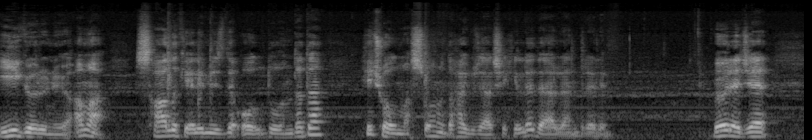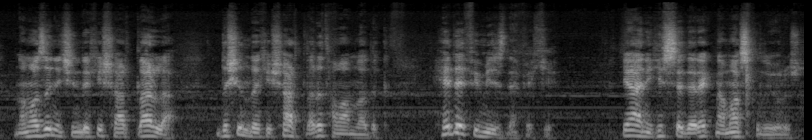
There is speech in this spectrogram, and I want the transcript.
iyi görünüyor ama sağlık elimizde olduğunda da hiç olmazsa onu daha güzel şekilde değerlendirelim. Böylece namazın içindeki şartlarla dışındaki şartları tamamladık. Hedefimiz ne peki? Yani hissederek namaz kılıyoruz.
